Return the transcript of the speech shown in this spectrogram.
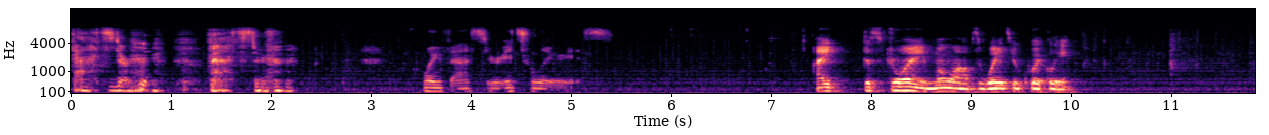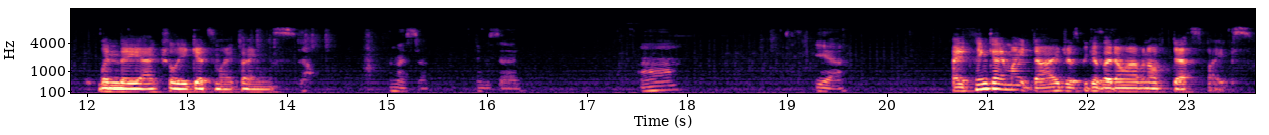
Faster, faster, way faster. It's hilarious. I destroy Moabs way too quickly when they actually get to my things. I messed up. It was sad. Um. Yeah. I think I might die just because I don't have enough death spikes.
